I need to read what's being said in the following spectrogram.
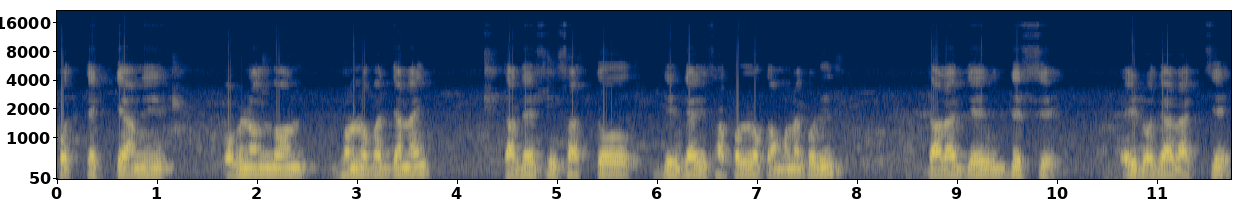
প্রত্যেককে আমি অভিনন্দন, ধন্যবাদ জানাই। তাদের সুস্বাস্থ্য, দীর্ঘায়ু সাফল্য কামনা করি। তারা যে উদ্দেশ্যে এই রোজা রাখছে,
